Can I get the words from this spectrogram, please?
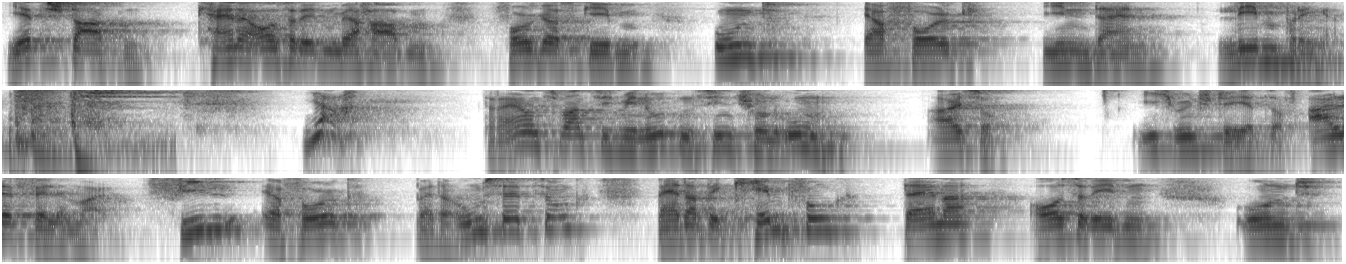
Jetzt starten, keine Ausreden mehr haben, Vollgas geben und Erfolg in dein Leben bringen. Ja, 23 Minuten sind schon um. Also, ich wünsche dir jetzt auf alle Fälle mal viel Erfolg bei der Umsetzung, bei der Bekämpfung deiner Ausreden und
